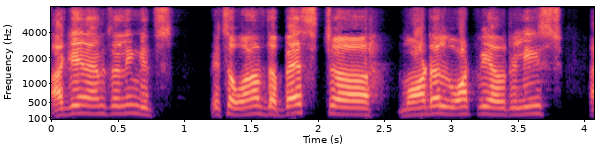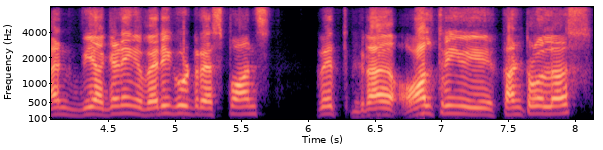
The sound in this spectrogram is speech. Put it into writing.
again I'm telling it's it's a, one of the best model what we have released and we are getting a very good response with all three controllers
